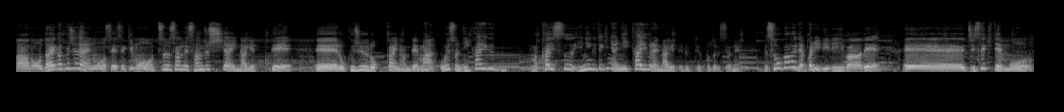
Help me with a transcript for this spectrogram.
あの大学時代の成績も通算で30試合投げてえー、66回なんで、まあ、およそ2回、まあ、回数、イニング的には2回ぐらい投げてるっていうことですよね。でそう考えるとやっぱりリリーバーで、えー、自責点も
